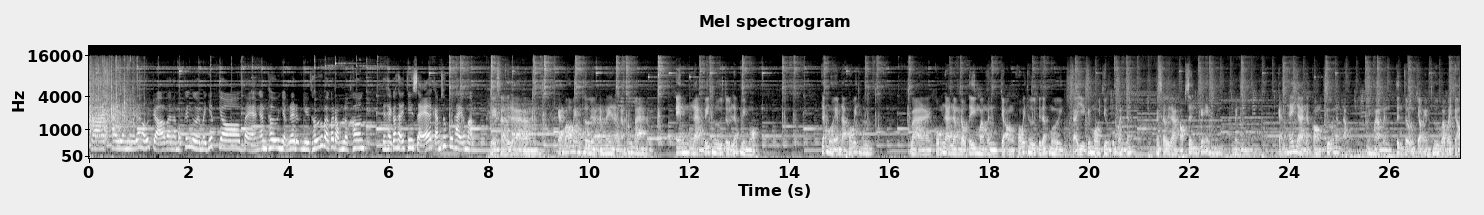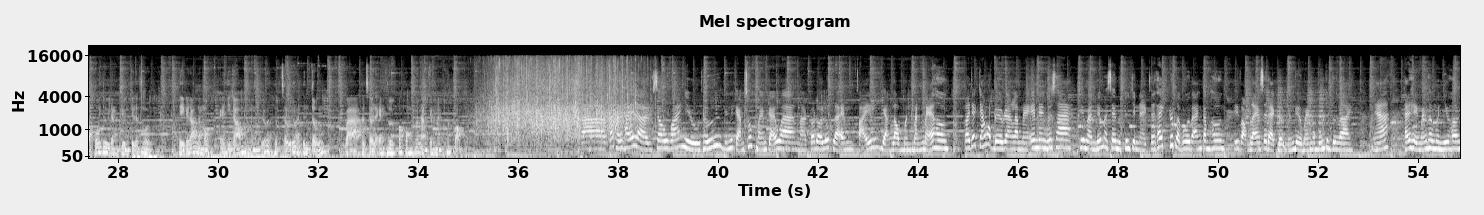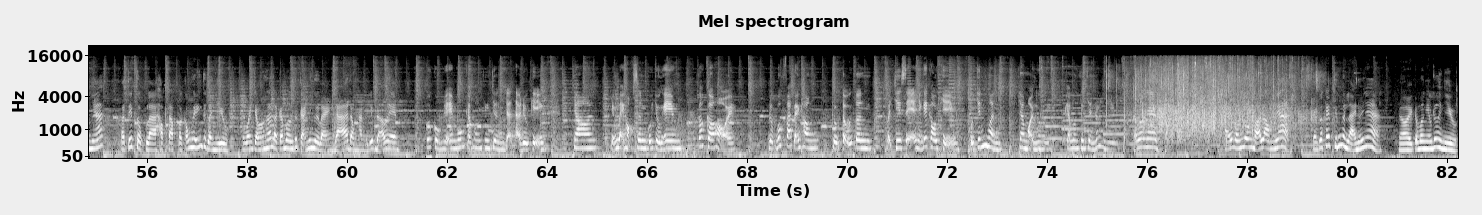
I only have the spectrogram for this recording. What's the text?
Và thầy là người đã hỗ trợ và là một cái người mà giúp cho bạn anh Thư nhận ra được nhiều thứ và có động lực hơn. Thì thầy có thể chia sẻ cảm xúc của thầy không ạ? Thực sự là gắn bó với em Thư là năm nay là năm thứ ba rồi Em làm bí thư từ lớp 11 Lớp 10 em là phó bí thư. Và cũng là lần đầu tiên mà mình chọn phó bí thư từ lớp 10 Tại vì cái môi trường của mình á, Thật sự là học sinh các em, mình cảm thấy là nó còn chưa có năng động. Nhưng mà mình tin tưởng chọn em Thư vào vai trò phó bí thư đăng trường từ lớp 10 thì cái đó là một cái gì đó mà mình rất là thực sự, rất là tin tưởng. Và thực sự là em Thư có không có làm cho mình thất vọng có thể thấy là sau quá nhiều thứ, những cái cảm xúc mà em trải qua mà có đôi lúc là em phải dặn lòng mình mạnh mẽ hơn. Và chắc chắn một điều rằng là mẹ em đang ở xa. Khi mà nếu mà xem được chương trình này sẽ thấy rất là vui và an tâm hơn. Hy vọng là em sẽ đạt được những điều mà em mong muốn trong tương lai. Nhá, thể hiện bản thân mình nhiều hơn nhé và tiếp tục là học tập và cống hiến thật là nhiều. Và quan trọng hơn hết là cảm ơn tất cả những người bạn đã đồng hành và giúp đỡ với em. Cuối cùng thì em muốn cảm ơn chương trình đã tạo điều kiện cho những bạn học sinh của trường em có cơ hội được bứt phá bản thân, được tự tin và chia sẻ những cái câu chuyện của chính mình cho mọi người. Cảm ơn chương trình rất là nhiều. Cảm ơn em. Hãy vẫn luôn mở lòng nha. Đừng có khép chính mình lại nữa nha. Rồi, cảm ơn em rất là nhiều.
